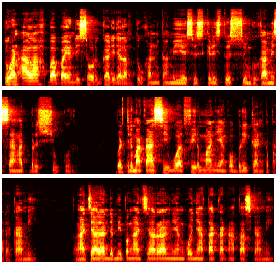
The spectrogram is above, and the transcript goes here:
Tuhan Allah, Bapa yang di sorga di dalam Tuhan kami Yesus Kristus, sungguh kami sangat bersyukur Berterima kasih buat firman yang kau berikan kepada kami. Pengajaran demi pengajaran yang kau nyatakan atas kami.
